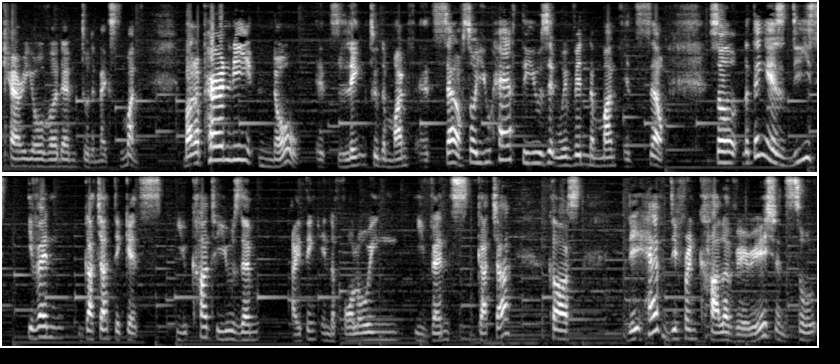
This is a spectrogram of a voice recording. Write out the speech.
carry over them to the next month. But apparently, no, it's linked to the month itself. So you have to use it within the month itself. So the thing is, these event gacha tickets, you can't use them, I think, in the following events gacha because they have different color variations. So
